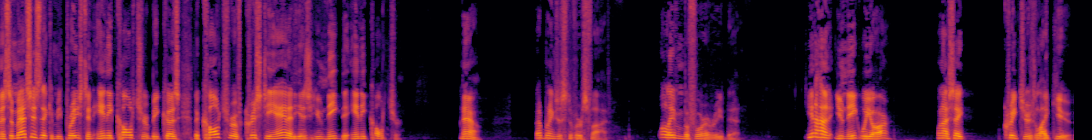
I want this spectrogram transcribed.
And it's a message that can be preached in any culture because the culture of Christianity is unique to any culture. Now, that brings us to verse 5. Well, even before I read that, you know how unique we are when I say creatures like you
